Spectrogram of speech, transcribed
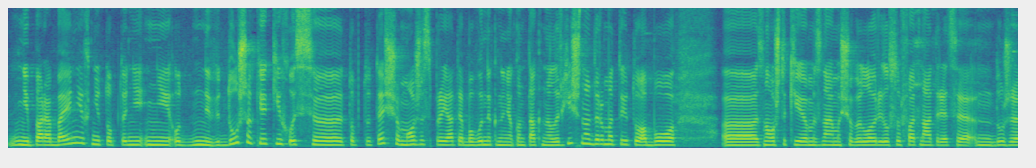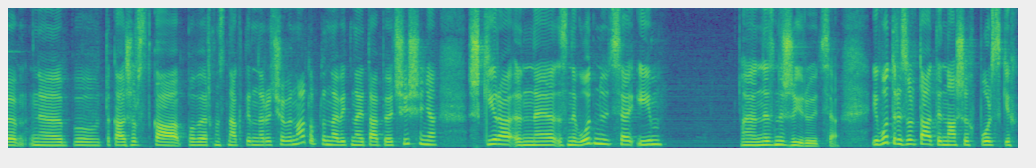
Ні парабенів, ні, тобто ні, ні, ні віддушок якихось, е, тобто те, що може сприяти або виникненню контактно-алергічного дерматиту, або Е, Знову ж таки, ми знаємо, що лаурілсульфат натрія це дуже така жорстка поверхностна активна речовина, тобто навіть на етапі очищення шкіра не зневоднюється і не знежирюються. І от результати наших польських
